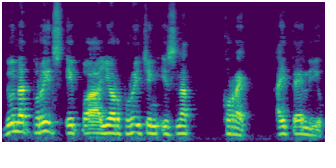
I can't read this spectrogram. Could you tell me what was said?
Do not preach if uh, your preaching is not correct. I tell you.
